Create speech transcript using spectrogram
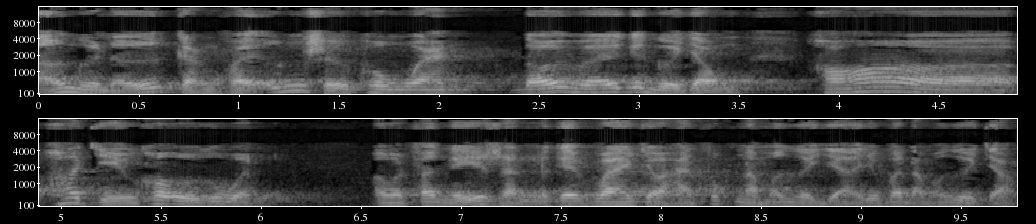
ở người nữ cần phải ứng xử khôn ngoan đối với cái người chồng khó khó chịu khó ưa của mình. Mà mình phải nghĩ rằng là cái vai trò hạnh phúc nằm ở người vợ chứ không phải nằm ở người chồng.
